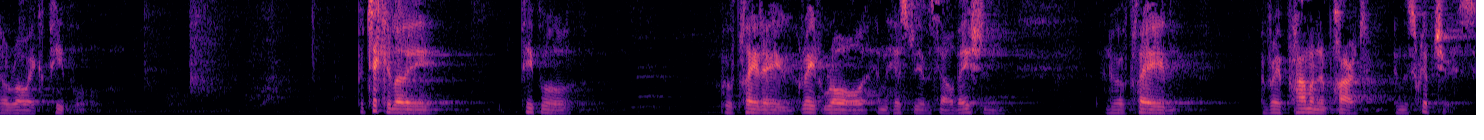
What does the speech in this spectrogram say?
heroic people, particularly people who have played a great role in the history of salvation and who have played a very prominent part in the scriptures.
